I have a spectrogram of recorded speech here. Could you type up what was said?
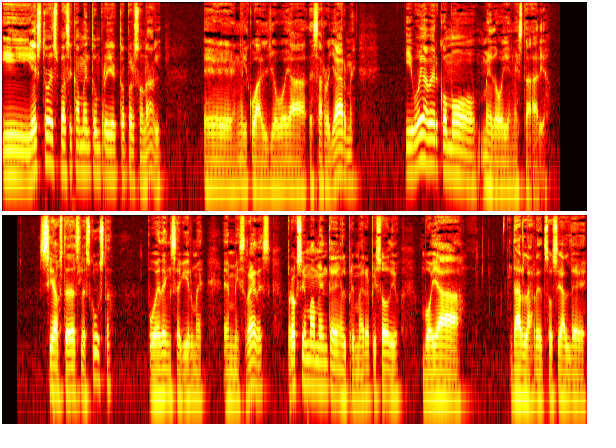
y esto es básicamente un proyecto personal eh, en el cual yo voy a desarrollarme y voy a ver cómo me doy en esta área. Si a ustedes les gusta, pueden seguirme en mis redes. Próximamente en el primer episodio voy a dar la red social de,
